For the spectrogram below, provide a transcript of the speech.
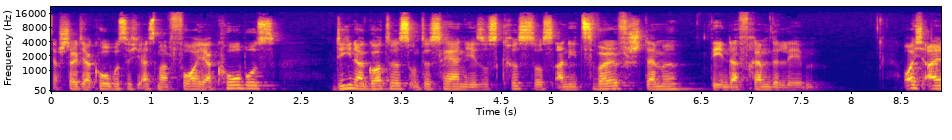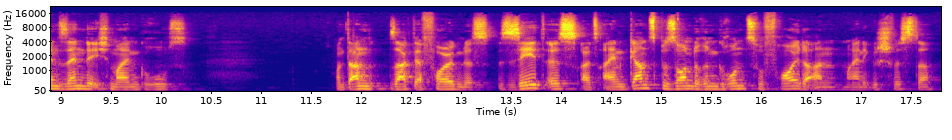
da stellt Jakobus sich erstmal vor, Jakobus, Diener Gottes und des Herrn Jesus Christus, an die zwölf Stämme, die in der Fremde leben. Euch allen sende ich meinen Gruß. Und dann sagt er folgendes, seht es als einen ganz besonderen Grund zur Freude an, meine Geschwister,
